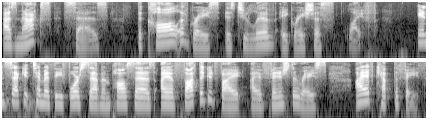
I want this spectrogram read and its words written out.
as Max says, the call of grace is to live a gracious life. In 2 Timothy 4 7, Paul says, I have fought the good fight, I have finished the race, I have kept the faith.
